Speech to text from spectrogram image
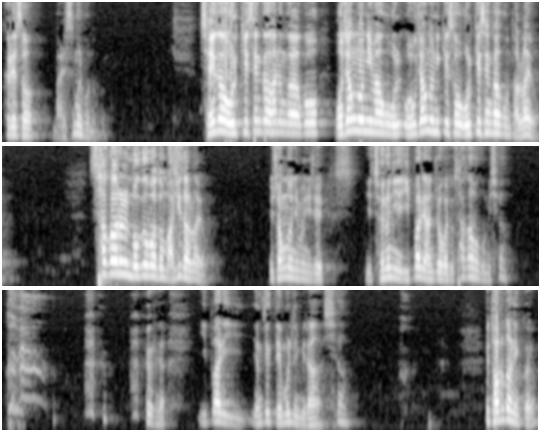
그래서 말씀을 보는 거예요. 제가 옳게 생각하는 거하고 오장로님하고 오장로님께서 옳게 생각하고는 달라요. 사과를 먹어봐도 맛이 달라요. 장로님은 이제 전원이 이빨이 안 좋아가지고 사과 먹으면 쉬어. 그래 이빨이 영적 대물림이라 쉬어. 다르다니까요.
